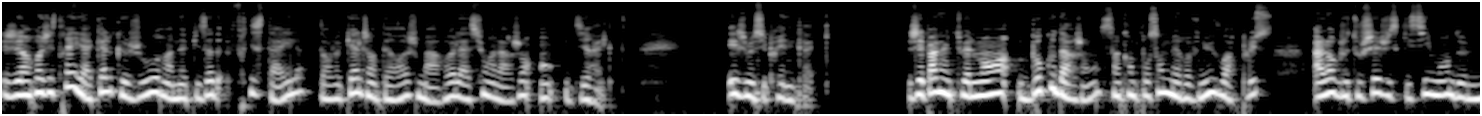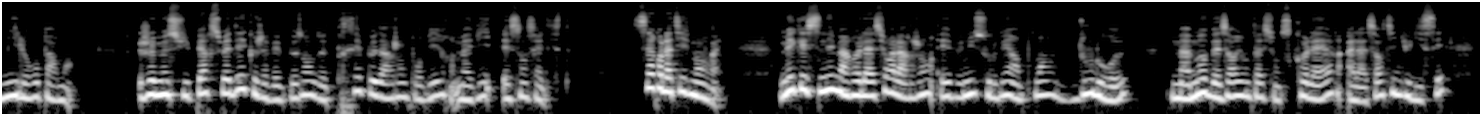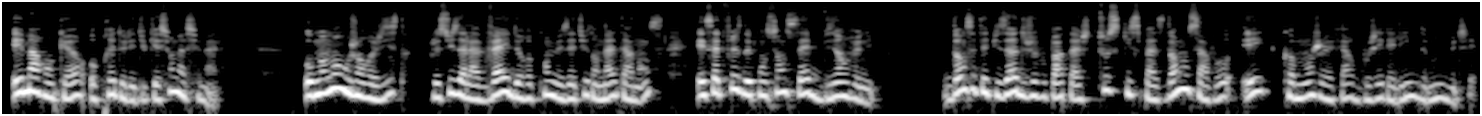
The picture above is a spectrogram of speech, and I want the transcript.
J'ai enregistré il y a quelques jours un épisode freestyle dans lequel j'interroge ma relation à l'argent en direct. Et je me suis pris une claque. J'épargne actuellement beaucoup d'argent, 50% de mes revenus, voire plus, alors que je touchais jusqu'ici moins de 1000 euros par mois. Je me suis persuadée que j'avais besoin de très peu d'argent pour vivre ma vie essentialiste. C'est relativement vrai. Mais questionner ma relation à l'argent est venu soulever un point douloureux, ma mauvaise orientation scolaire à la sortie du lycée et ma rancœur auprès de l'éducation nationale. Au moment où j'enregistre, je suis à la veille de reprendre mes études en alternance et cette prise de conscience est bienvenue. Dans cet épisode, je vous partage tout ce qui se passe dans mon cerveau et comment je vais faire bouger les lignes de mon budget.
